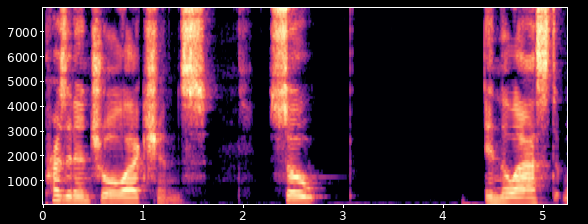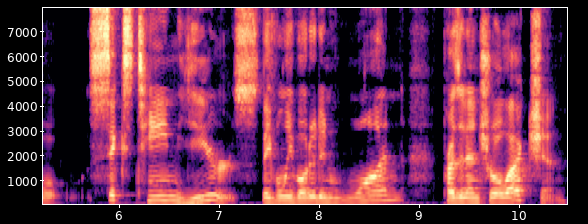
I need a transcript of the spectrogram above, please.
presidential elections. So, in the last well, 16 years, they've only voted in one presidential election.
